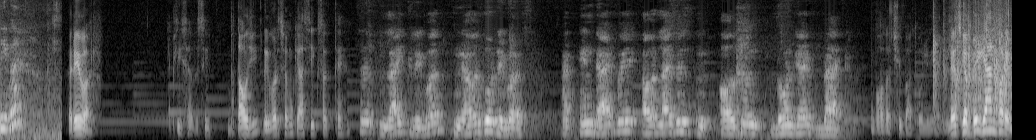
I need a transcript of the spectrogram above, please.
River River please have a seat बताओ जी रिवर से हम क्या सीख सकते हैं? Sir, like river, never go reverse. And In that way, our life is also don't get back. बहुत अच्छी बात बोली है। Let's get big hand for him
